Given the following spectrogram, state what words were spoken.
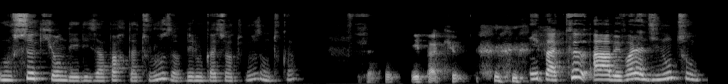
ou ceux qui ont des, des apparts à Toulouse, des locations à Toulouse en tout cas. Et pas que. Et pas que. Ah ben voilà, dis-nous tout.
